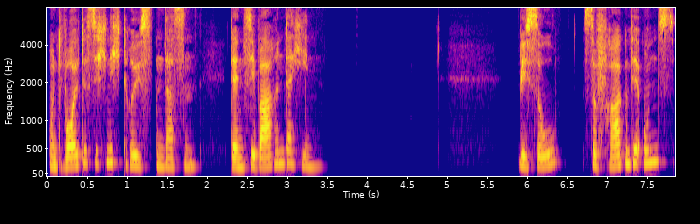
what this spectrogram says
und wollte sich nicht trösten lassen, denn sie waren dahin. Wieso, so fragen wir uns,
